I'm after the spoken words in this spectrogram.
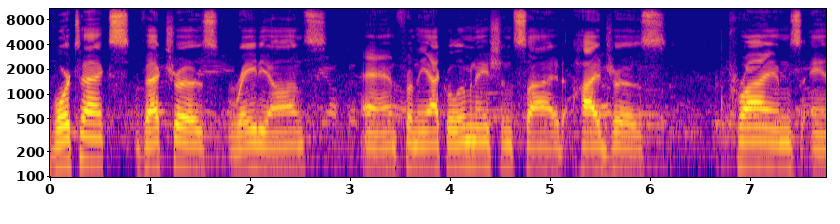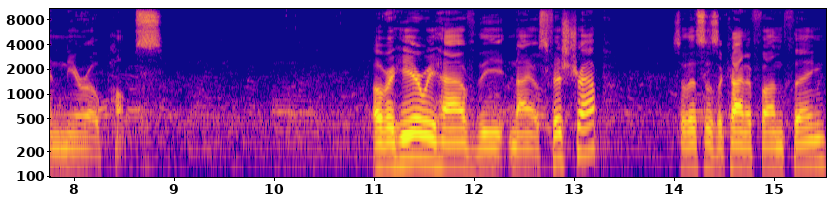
VorTech, Vectras, Radions, and from the Aqua Illumination side, Hydras, Primes, and Nero pumps. Over here we have the Nyos fish trap. So this is a kind of fun thing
